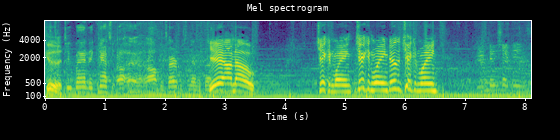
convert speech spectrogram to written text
Good. Too bad they canceled all, uh, all the tournaments and everything. Yeah, I know. Chicken wing, chicken wing, do the chicken wing. You can't shake hands.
